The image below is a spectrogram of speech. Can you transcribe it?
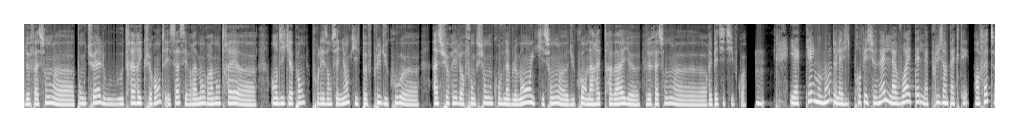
de façon ponctuelle ou, très récurrente. Et ça, c'est vraiment vraiment très handicapant pour les enseignants qui peuvent plus du coup assurer leurs fonctions convenablement et qui sont du coup en arrêt de travail de façon répétitive, quoi. Mm. Et à quel moment de la vie professionnelle la voix est-elle la plus impactée? En fait,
